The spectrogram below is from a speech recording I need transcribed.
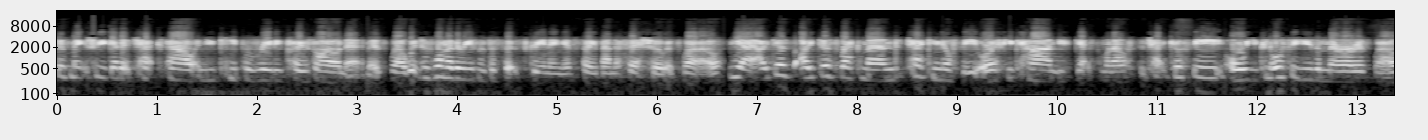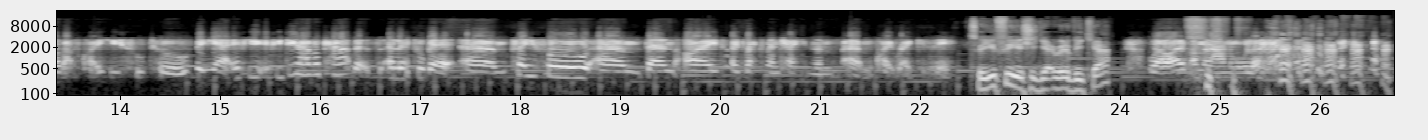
just make sure you get it checked out and you keep a really close eye on it as well, which is one of the reasons the foot screening is so beneficial as well. Yeah, I just I just recommend checking your feet, or if you can, you can get someone else to check your feet, or you can also use a mirror as well. That's quite a useful. But yeah, if you if you do have a cat that's a little bit um, playful, um, then I'd I'd recommend checking them um, quite regularly. So you feel you should get rid of your cat? Well, I, I'm an animal lover.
